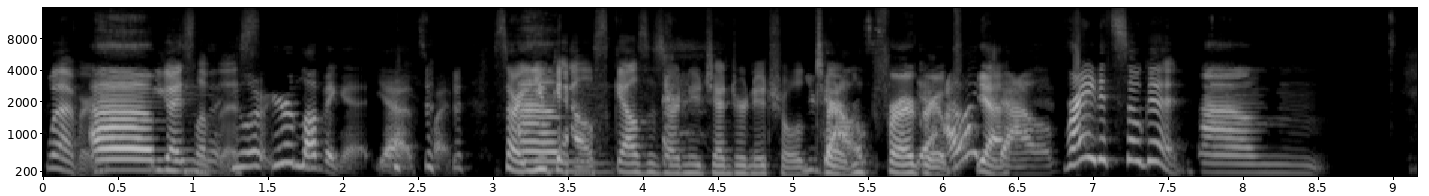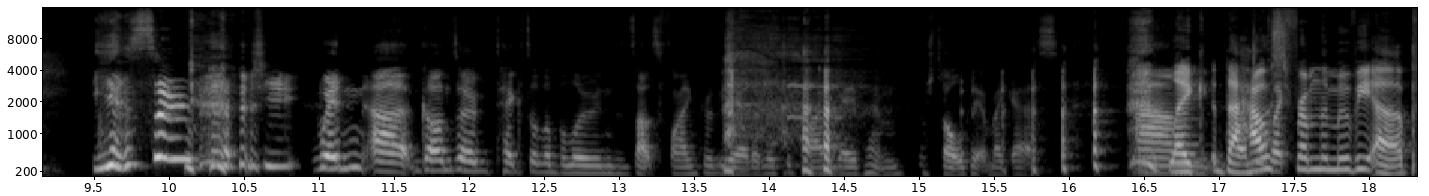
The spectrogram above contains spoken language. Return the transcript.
Whatever. Um, you guys love this. You're, you're loving it. Yeah, it's fine. Sorry, you gals. um, Gals is our new gender neutral term gals. for our Yeah, group. Like yeah. gals. Right, it's so good. Um. Yeah, so she when uh Gonzo takes all the balloons and starts flying through the air that Mr. Klein gave him or stole him, I guess. Um, like the house like- from the movie Up,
